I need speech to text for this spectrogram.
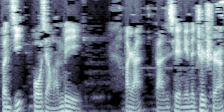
本集播讲完毕，安然感谢您的支持。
